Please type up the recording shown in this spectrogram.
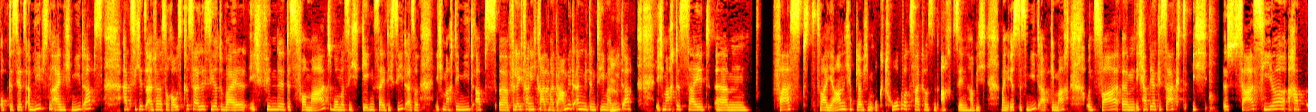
Ob das jetzt am liebsten eigentlich Meetups, hat sich jetzt einfach so rauskristallisiert, weil ich finde das Format, wo man sich gegenseitig sieht, also ich mache die Meetups, äh, vielleicht fange ich gerade mal damit an mit dem Thema ja. Meetup. Ich mache das seit ähm, fast zwei Jahren. Ich habe, glaube ich, im Oktober 2018 habe ich mein erstes Meetup gemacht. Und zwar, ähm, ich habe ja gesagt, ich äh, saß hier, habe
